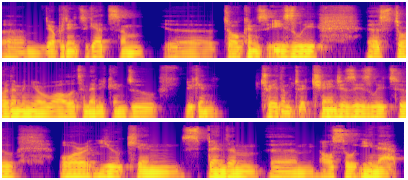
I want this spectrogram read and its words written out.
um, the opportunity to get some uh, tokens easily, uh, store them in your wallet, and then you can do you can trade them to exchanges easily too, or you can spend them um, also in-app.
